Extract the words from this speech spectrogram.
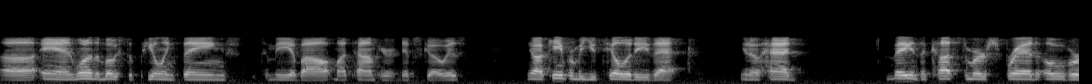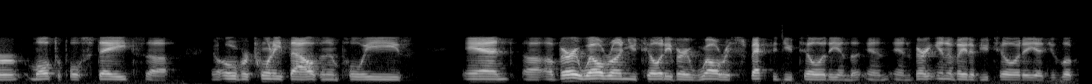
uh, and one of the most appealing things to me about my time here at NIPSCO is, you know, I came from a utility that, you know, had millions of customers spread over multiple states, uh, you know, over 20,000 employees, and uh, a very well-run utility, very well-respected utility, and, the, and, and very innovative utility as you look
